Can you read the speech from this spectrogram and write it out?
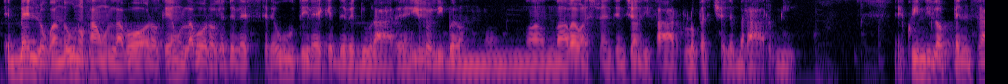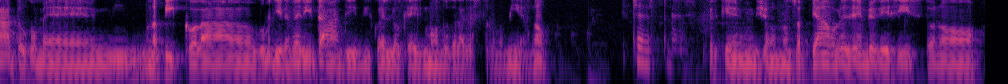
è bello quando uno fa un lavoro che è un lavoro che deve essere utile e che deve durare. Io il libro non, non avevo nessuna intenzione di farlo per celebrarmi, e quindi l'ho pensato come una piccola, come dire, verità di, di quello che è il mondo della gastronomia, no? Certo. Perché diciamo, non sappiamo, per esempio, che esistono,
